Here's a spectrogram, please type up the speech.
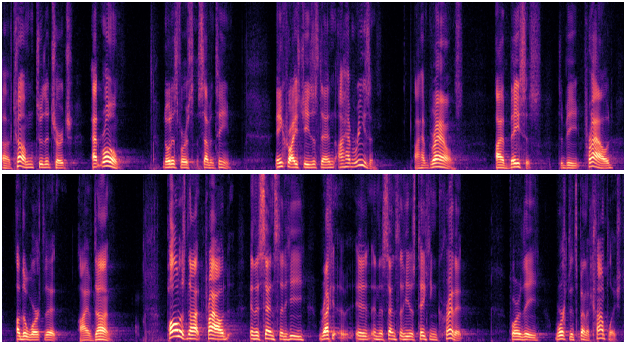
uh, come to the church at Rome. Notice verse 17. In Christ Jesus, then, I have reason, I have grounds, I have basis to be proud of the work that I have done. Paul is not proud in the sense that he in the sense that he is taking credit for the work that's been accomplished.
